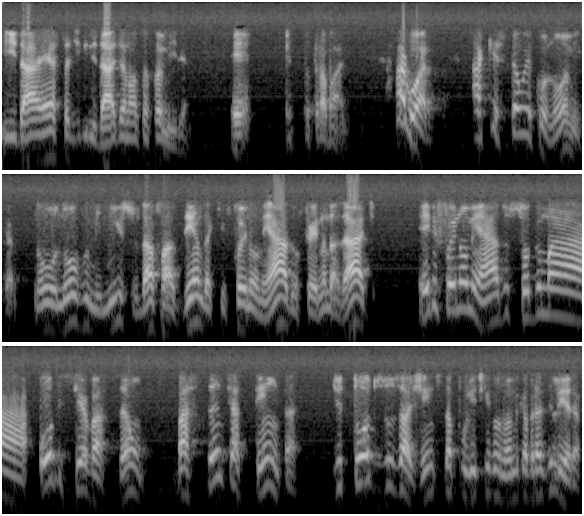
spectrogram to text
e dar essa dignidade à nossa família. É o trabalho. Agora, a questão econômica, no novo ministro da Fazenda que foi nomeado, Fernando Haddad, ele foi nomeado sob uma observação bastante atenta de todos os agentes da política econômica brasileira,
